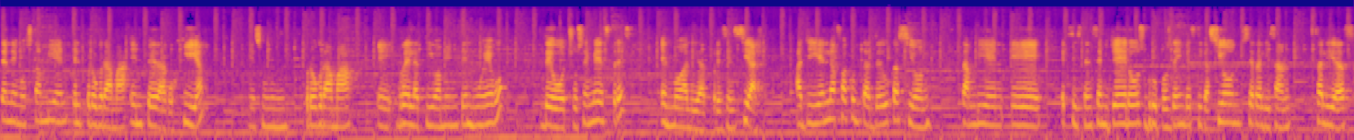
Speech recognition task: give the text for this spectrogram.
tenemos también el programa en pedagogía. Es un programa eh, relativamente nuevo de ocho semestres en modalidad presencial. Allí en la Facultad de Educación también eh, existen semilleros, grupos de investigación, se realizan salidas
